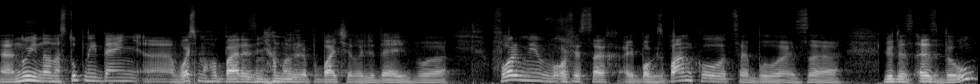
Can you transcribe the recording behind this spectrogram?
Е, Ну і на наступний день, е, 8 березня, ми вже побачили людей в формі в офісах iBox банку. Це були з люди з СБУ,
